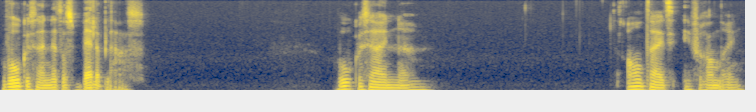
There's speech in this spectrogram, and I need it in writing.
Wolken zijn net als bellenblaas. Wolken zijn uh, altijd in verandering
